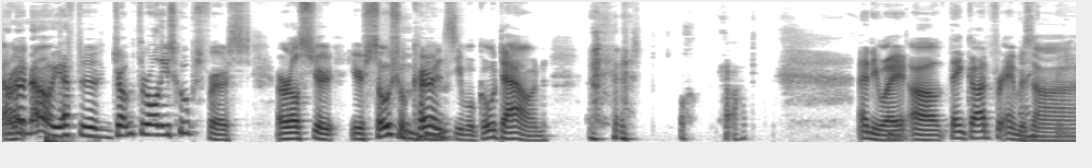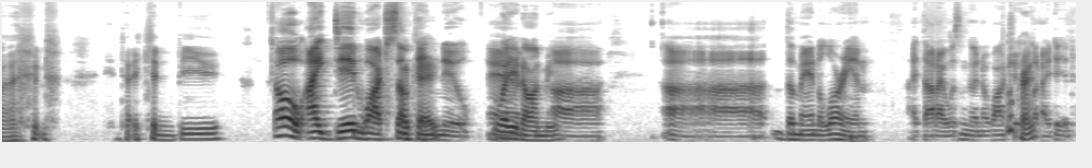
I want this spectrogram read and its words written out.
no, Right. no, no. You have to jump through all these hoops first, or else your your social Mhm. currency will go down. God. Anyway, uh, thank God for Amazon. and I can be Oh, I did watch something Okay. new. Lay it on me. Uh, uh, The Mandalorian. I thought I wasn't going to watch Okay. it, but I did.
